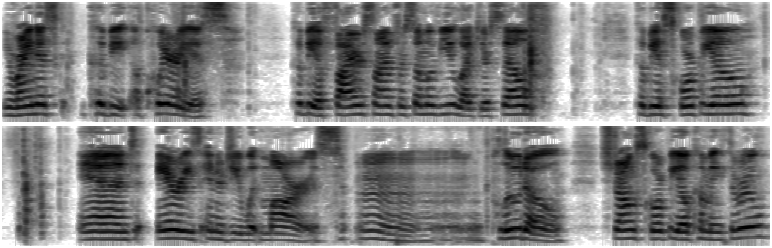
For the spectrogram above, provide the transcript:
Uranus could be Aquarius. Could be a fire sign for some of you, like yourself. Could be a Scorpio and Aries energy with Mars. Mm, Pluto. Strong Scorpio coming through.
